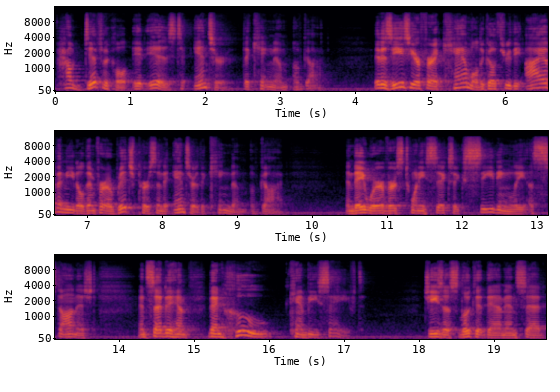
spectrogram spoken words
how difficult it is to enter the kingdom of God. It is easier for a camel to go through the eye of a needle than for a rich person to enter the kingdom of God. And they were, verse 26, exceedingly astonished and said to him, Then who can be saved? Jesus looked at them and said,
